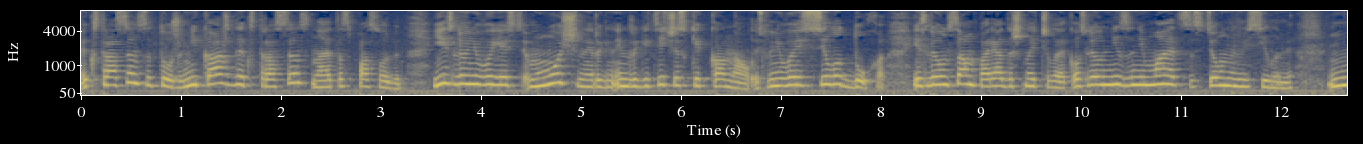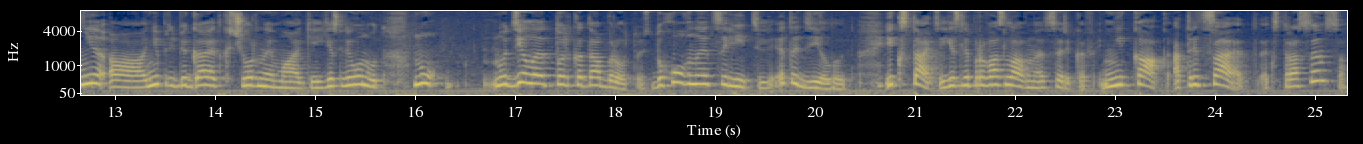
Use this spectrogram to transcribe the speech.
экстрасенсы тоже. Не каждый экстрасенс на это способен. Если у него есть мощный энергетический канал, если у него есть сила духа, если он сам порядочный человек, если он не занимается с темными силами, не, а, не прибегает к черной магии, если он вот, ну, но делает только добро. То есть духовные целители это делают. И, кстати, если православная церковь никак отрицает экстрасенса,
